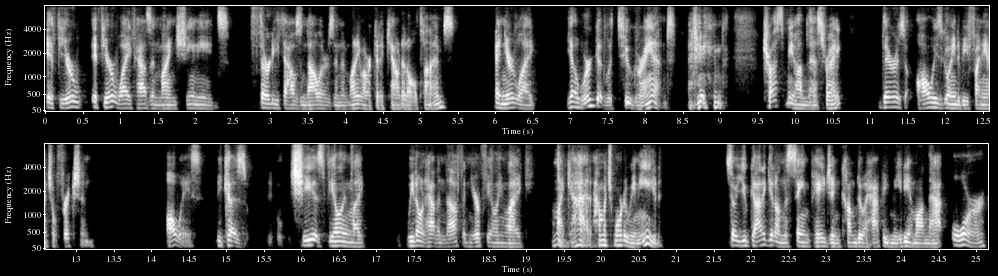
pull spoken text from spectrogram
if your if your wife has in mind she needs thirty thousand dollars in a money market account at all times, and you're like, "Yo, we're good with two grand." I mean, trust me on this, right? There is always going to be financial friction, always, because she is feeling like we don't have enough, and you're feeling like, "Oh my god, how much more do we need?" So you've got to get on the same page and come to a happy medium on that, or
